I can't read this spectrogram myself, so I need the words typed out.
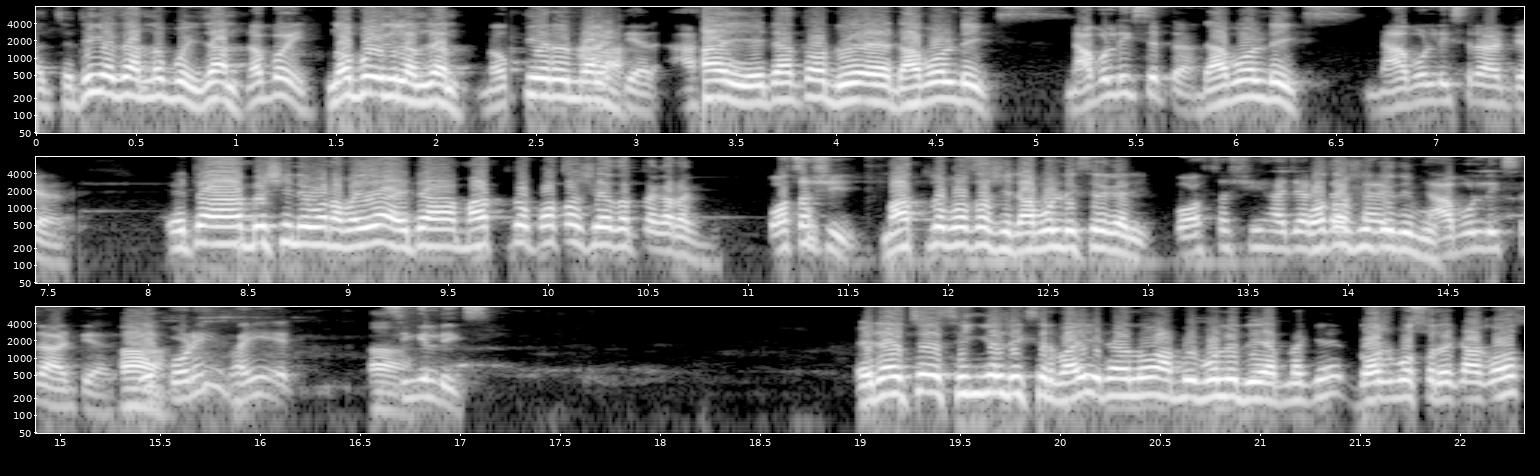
আচ্ছা ঠিক আছে নব্বই যান নব্বই? নব্বই দিলাম যান মেলা। ভাই এটা তো ডাবল ডিক্স ডাবল ডিক্স এটা ডাবল ডিক্স ডাবল এটা বেশি নেব না ভাইয়া এটা মাত্র পঁচাশি হাজার টাকা রাখব। পঁচাশি? মাত্র পঁচাশি ডাবল ডিক্সের গাড়ি। পঁচাশি হাজার 85 টাকা তে দিব। ডাবল ডিক্সের আরটিআর হ্যাঁ। এরপরে ভাই। সিঙ্গেল ডিক্স এটা হচ্ছে সিঙ্গেল ডিক্সের ভাই এটা হলো আমি বলে দিই আপনাকে দশ বছরের কাগজ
